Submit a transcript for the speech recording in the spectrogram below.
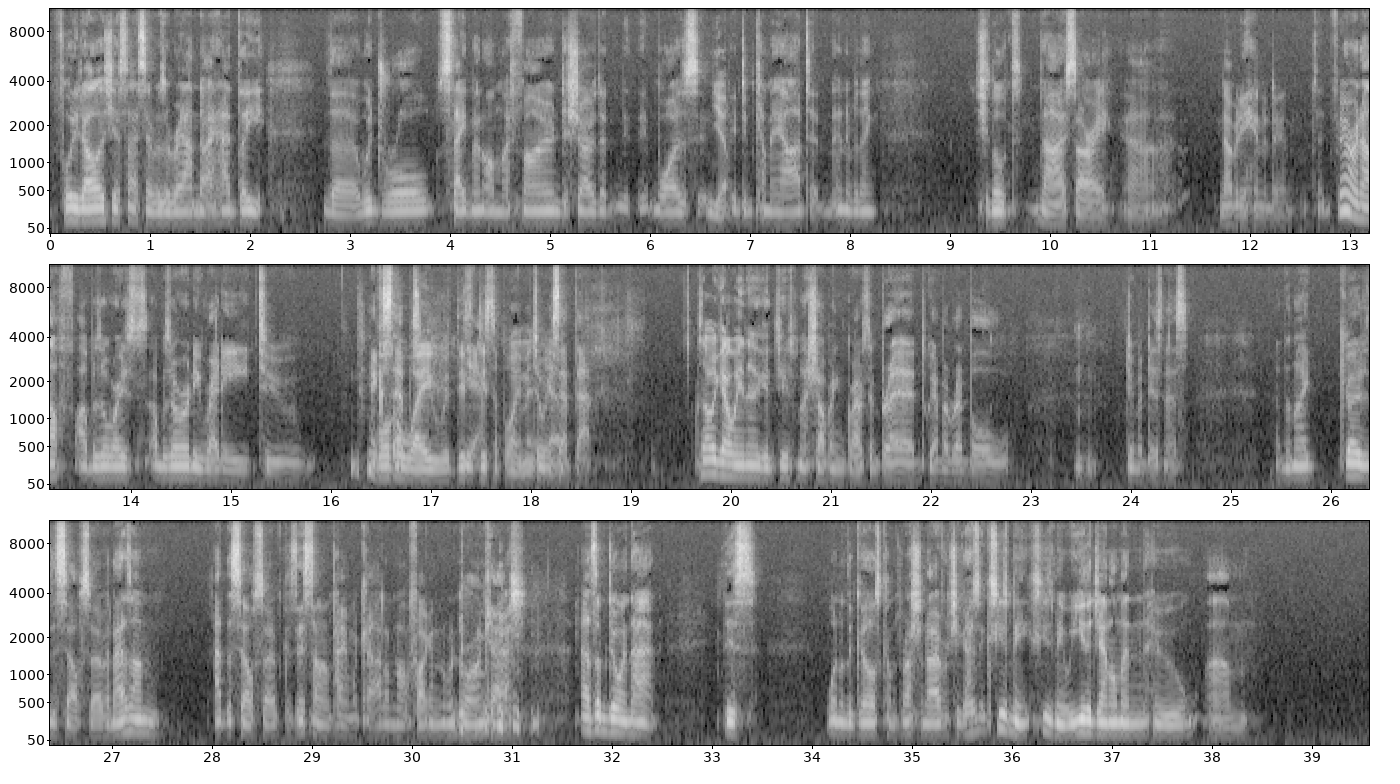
Forty dollars. Yes, I said it was around. I had the the withdrawal statement on my phone to show that it- it was. Yep. It did come out and, and everything. She looked. No, sorry. Uh, nobody handed it in. I said, Fair enough. I was always. I was already ready to Walk away with this yeah, disappointment. to yeah. accept that. So I go in and I get do my shopping, grab some bread, grab a Red Bull, Mhm. do my business, and then I go to the self serve. And as I'm at the self serve, because this time I'm paying my card, I'm not fucking withdrawing cash. as I'm doing that, this one of the girls comes rushing over and she goes, "Excuse me, excuse me, were you the gentleman who um,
